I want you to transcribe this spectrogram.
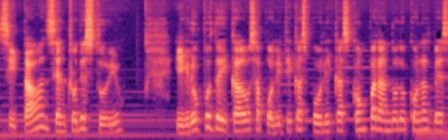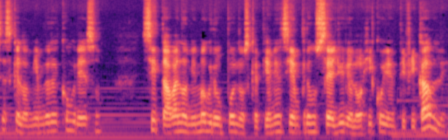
citaban centros de estudio y grupos dedicados a políticas públicas comparándolo con las veces que los miembros del Congreso citaban los mismos grupos los que tienen siempre un sello ideológico identificable.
